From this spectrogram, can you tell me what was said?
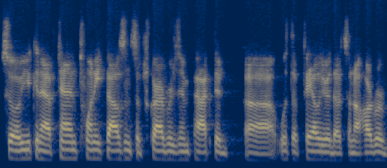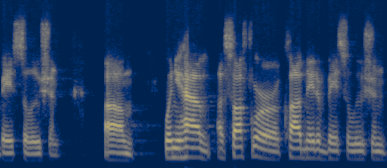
so you can have 10, 20,000 subscribers impacted uh, with a failure that's in a hardware based solution. Um, when you have a software or a cloud native based solution,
